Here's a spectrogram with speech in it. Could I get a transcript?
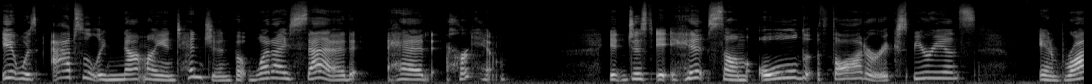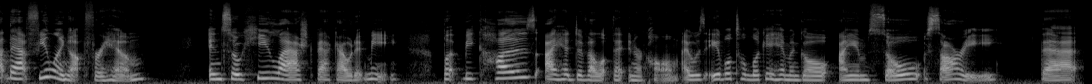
It was absolutely not my intention, but what I said had hurt him. It just it hit some old thought or experience and brought that feeling up for him. And so he lashed back out at me. But because I had developed that inner calm, I was able to look at him and go, I am so sorry that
